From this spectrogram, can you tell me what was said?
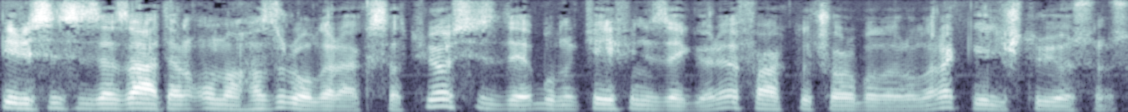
Birisi size zaten onu hazır olarak satıyor. Siz de bunu keyfinize göre farklı çorbalar olarak geliştiriyorsunuz.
